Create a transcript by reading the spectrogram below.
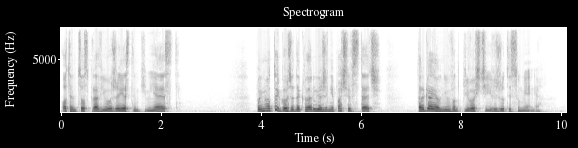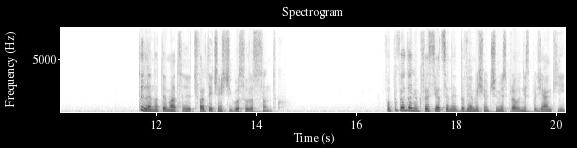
o tym, co sprawiło, że jest tym, kim jest. Pomimo tego, że deklaruje, że nie patrzy wstecz, targają nim wątpliwości i wyrzuty sumienia. Tyle na temat y, czwartej części głosu rozsądku. W opowiadaniu kwestia ceny dowiemy się, czym jest prawo niespodzianki,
